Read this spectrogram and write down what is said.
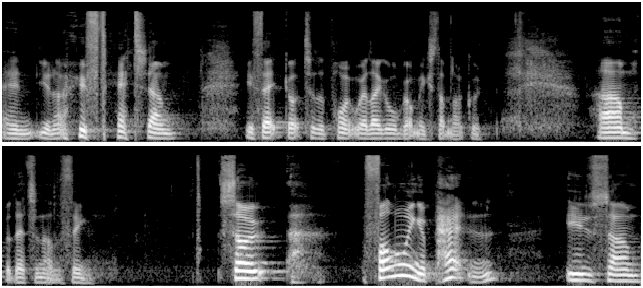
and you know, if that, um, if that got to the point where they all got mixed up, not good. Um, but that's another thing. So, following a pattern is, um,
